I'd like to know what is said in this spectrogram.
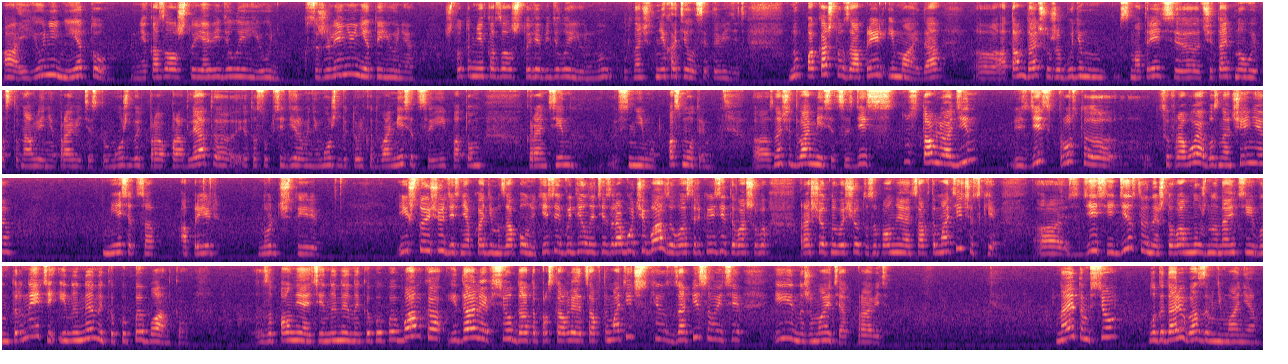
а июня нету мне казалось, что я видела июнь. К сожалению, нет июня. Что-то мне казалось, что я видела июнь. Ну, значит, мне хотелось это видеть. Ну, пока что за апрель и май, да. Э, а там дальше уже будем смотреть, э, читать новые постановления правительства. Может быть, продлят э, это субсидирование, может быть, только два месяца, и потом карантин снимут. Посмотрим. Значит, два месяца. Здесь ну, ставлю один, и здесь просто цифровое обозначение месяца, апрель 04. И что еще здесь необходимо заполнить? Если вы делаете из рабочей базы, у вас реквизиты вашего расчетного счета заполняются автоматически. А, здесь единственное, что вам нужно найти в интернете ИНН и КПП банка. Заполняете ИНН и КПП банка и далее все, дата проставляется автоматически, записываете и нажимаете «Отправить». На этом все. Благодарю вас за внимание.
